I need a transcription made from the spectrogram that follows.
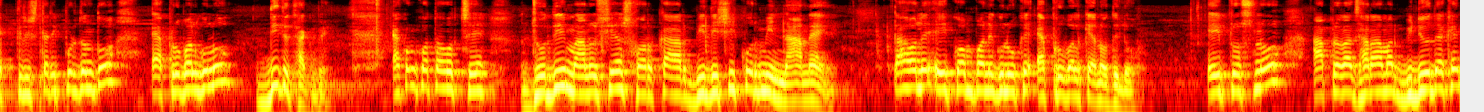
একত্রিশ তারিখ পর্যন্ত অ্যাপ্রুভালগুলো দিতে থাকবে। এখন কথা হচ্ছে, যদি মালয়েশিয়া সরকার বিদেশি কর্মী না নেয়, তাহলে এই কোম্পানিগুলোকে অ্যাপ্রুভাল কেন দিল? এই প্রশ্ন আপনারা যারা আমার ভিডিও দেখেন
